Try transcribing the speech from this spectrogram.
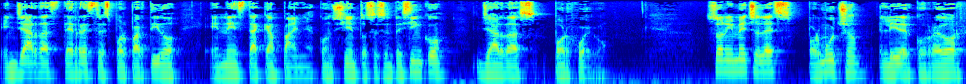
en yardas terrestres por partido en esta campaña, con 165 yardas por juego. Sonny Mitchell es, por mucho, el líder corredor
